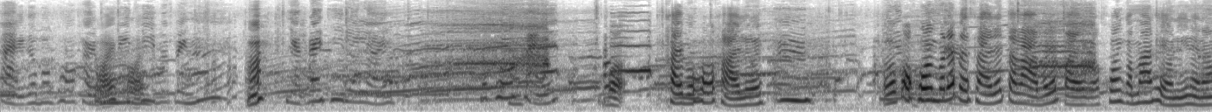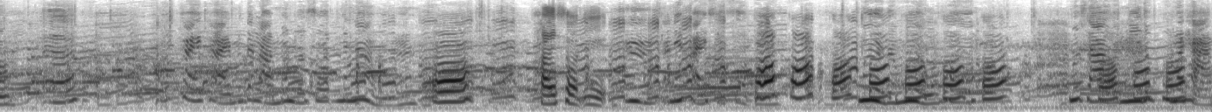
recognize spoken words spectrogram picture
ขายก็บ่พอขายบ่มีที่มาเป็นฮะอยากได้ที่หลายๆบ่พอขายบ่ขายบ่พอขายเลยอืมเออก็ควรมาได้ไปใส่ได้ตลาดมาได้ไปก็ควรกับมาแถวนี้เลยนะเออขายขายมันตลาดมันสดมันน่านะเออขายสดอีก อืมอันนี้ขายสดสดก๊อกก๊อกก๊อกมือจก๊อกก๊อก เมื่อเช้ามีทุกคนมาถาม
